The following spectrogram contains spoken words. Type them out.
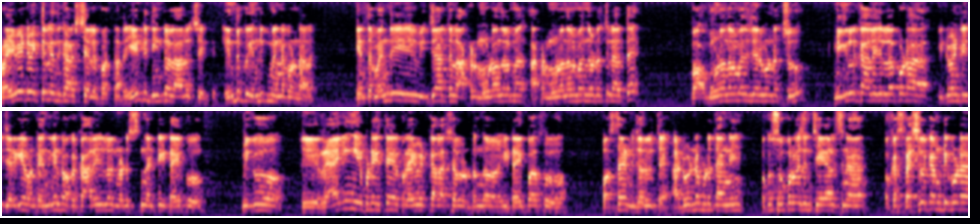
ప్రైవేట్ వ్యక్తులు ఎందుకు అరెస్ట్ చేయలేకపోతున్నారు? ఏంటి దీంట్లో ఆలోచన ఏంటి? ఎందుకు ఎందుకు మిన్నకుండాలి ఇంతమంది విద్యార్థులు అక్కడ మూడు వందల మంది అక్కడ మూడు వందల మంది ఉండొచ్చు లేకపోతే మూడు వందల మంది జరిగి ఉండొచ్చు. మిగిలిన కాలేజీల్లో కూడా ఇటువంటివి జరిగే ఉంటాయి. ఎందుకంటే ఒక కాలేజీలో నడుస్తుందంటే ఈ టైపు మీకు ఈ ర్యాగింగ్ ఎప్పుడైతే ప్రైవేట్ కళాశాల ఉంటుందో ఈ టైప్ ఆఫ్ వస్తాయండి జరుగుతాయి. అటువంటిప్పుడు దాన్ని ఒక సూపర్వైజన్ చేయాల్సిన ఒక స్పెషల్ కమిటీ కూడా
